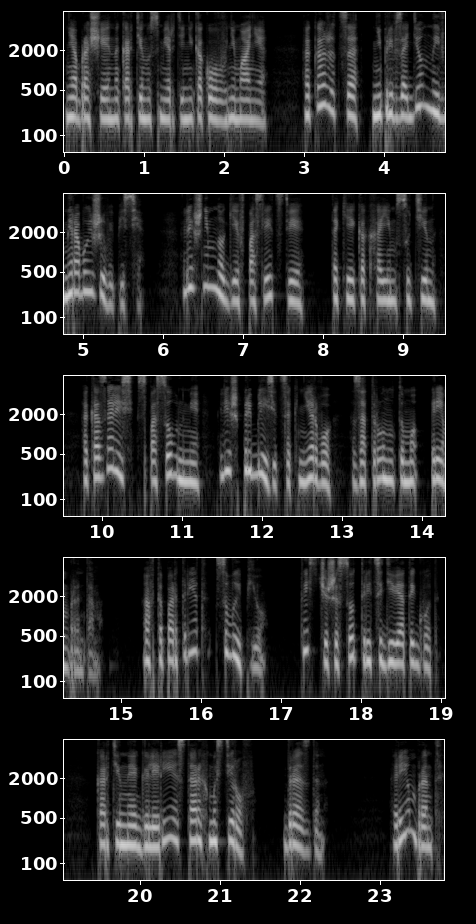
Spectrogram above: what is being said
не обращая на картину смерти никакого внимания, окажется непревзойденной в мировой живописи. Лишь немногие впоследствии, такие как Хаим Сутин, оказались способными лишь приблизиться к нерву, затронутому Рембрандтом. Автопортрет с выпью. 1639 год. Картинная галерея старых мастеров. Дрезден. Рембрандт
